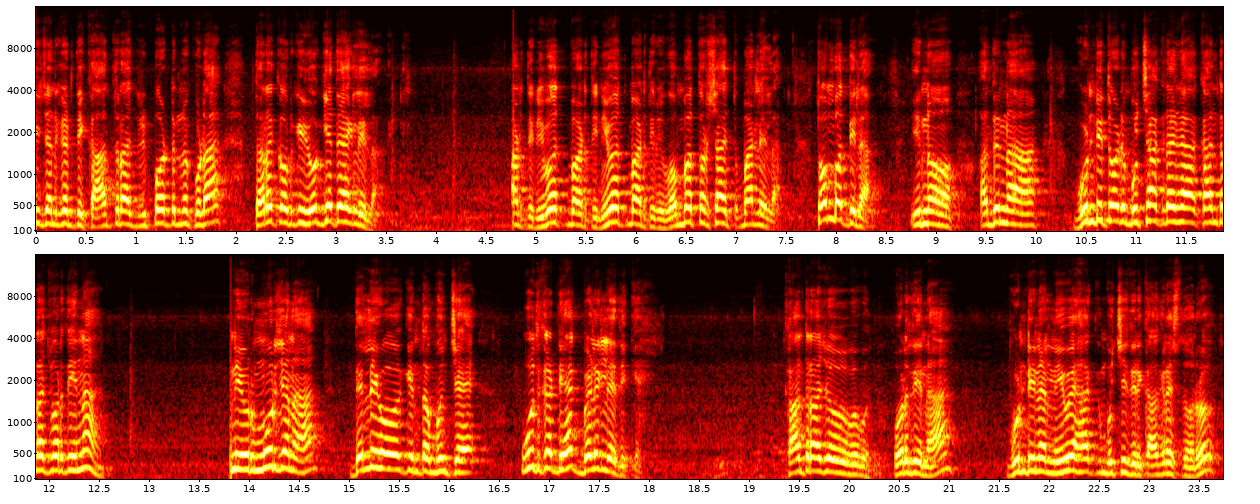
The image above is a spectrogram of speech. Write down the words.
ಈ ಜನಗಣತಿ ಕಾಂತರಾಜ್ ರಿಪೋರ್ಟನ್ನು ಕೂಡ ತರಕ್ಕೆ ಅವ್ರಿಗೆ ಯೋಗ್ಯತೆ ಆಗಲಿಲ್ಲ. ಮಾಡ್ತೀನಿ, ಇವತ್ತು ಮಾಡ್ತೀನಿ ಇವತ್ತು ಮಾಡ್ತೀನಿ, ಒಂಬತ್ತು ವರ್ಷ ಆಯಿತು ಮಾಡಲಿಲ್ಲ. ತೊಂಬತ್ತು ದಿನ. ಇನ್ನು ಅದನ್ನು ಗುಂಡಿ ತೋಡಿ ಮುಚ್ಚಾಕ್ದಂಗೆ ಕಾಂತರಾಜ್ ವರದಿನ? ಇವ್ರು ಮೂರು ಜನ ಡೆಲ್ಲಿಗೆ ಹೋಗೋಕ್ಕಿಂತ ಮುಂಚೆ ಊದ್ಕಡ್ಡಿ ಹಾಕಿ ಬೆಳಗಲಿ ಅದಕ್ಕೆ. ಕಾಂತರಾಜು ವರದಿನ? ಗುಂಡಿನಲ್ಲಿ ನೀವೇ ಹಾಕಿ ಮುಚ್ಚಿದ್ದೀರಿ ಕಾಂಗ್ರೆಸ್ನವರು.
